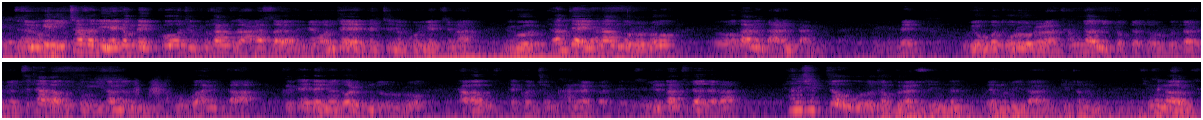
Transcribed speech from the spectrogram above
그래서 여기는 2차선이 예정돼 있고 지금 부상도 나갔어요. 이제 언제 될지는 모르겠지만 그리고 현재 현황도로로 어, 허가는 나는 땅입니다. 근데 요거 도로를 한 3년 이쪽 저쪽으로 본다 그러면 투자가 보통 2, 3년 보고 하니까 그때 되면 넓은 도로로 다가구 주택 건축은 가능할 것 같아요. 그래서 일반 투자자가 현실적으로 접근할 수 있는 매물이다 이렇게 저는 생각합니다.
